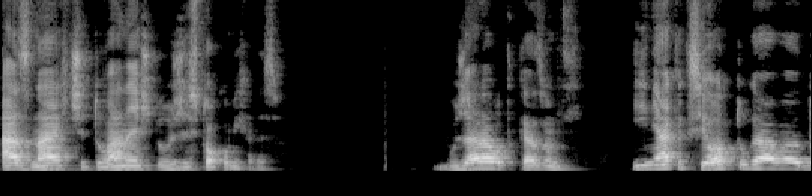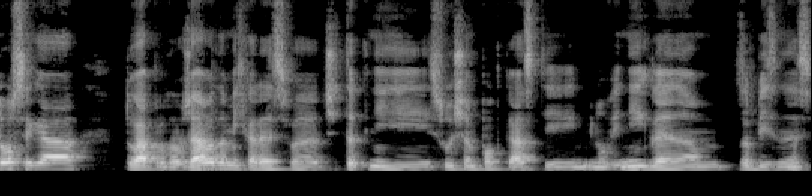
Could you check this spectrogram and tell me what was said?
аз знаех, че това нещо жестоко ми харесва. Божа работа, казвам ти. И някак си от тогава до сега това продължава да ми харесва. Чета книги, слушам подкасти, новини гледам за бизнес.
